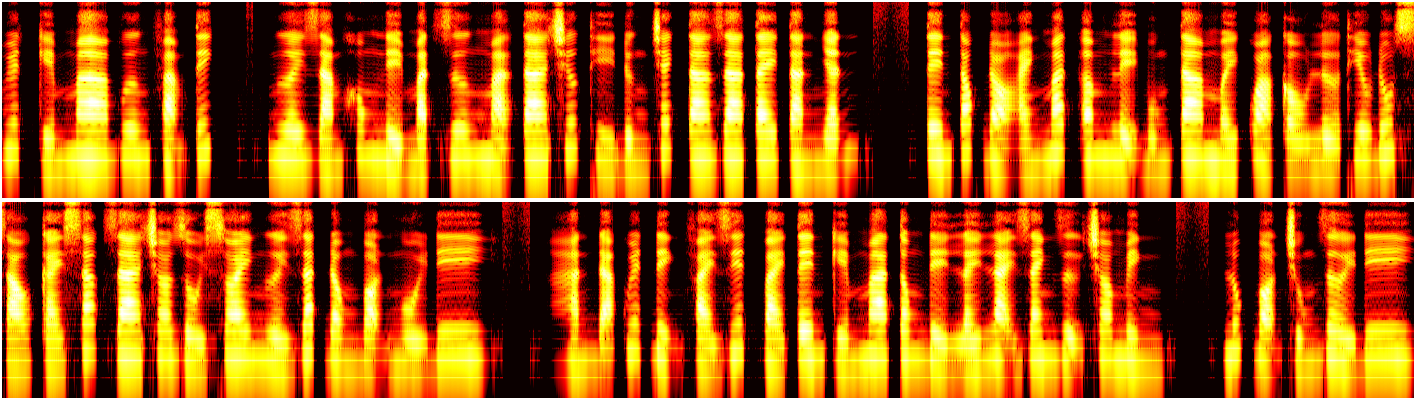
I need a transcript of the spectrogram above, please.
Huyết kiếm ma vương phạm tích, ngươi dám không nể mặt dương mà ta trước thì đừng trách ta ra tay tàn nhẫn. Tên tóc đỏ ánh mắt âm lệ búng ta mấy quả cầu lửa thiêu đốt sáu cái xác ra cho rồi xoay người dắt đồng bọn ngồi đi. Hắn đã quyết định phải giết vài tên kiếm ma tông để lấy lại danh dự cho mình. Lúc bọn chúng rời đi,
